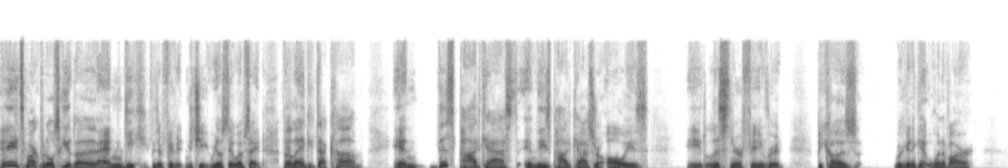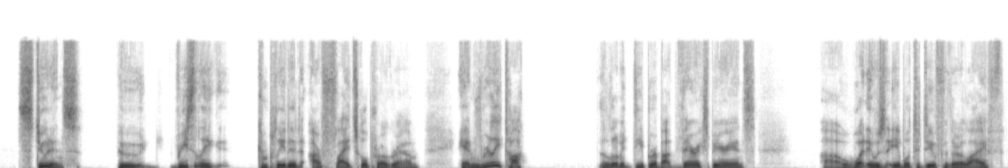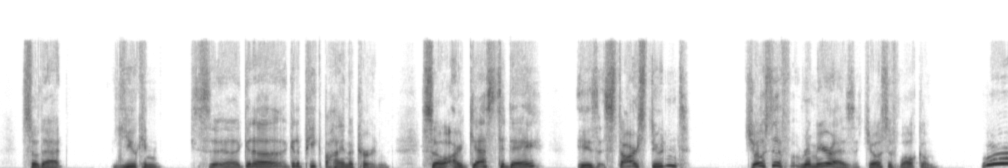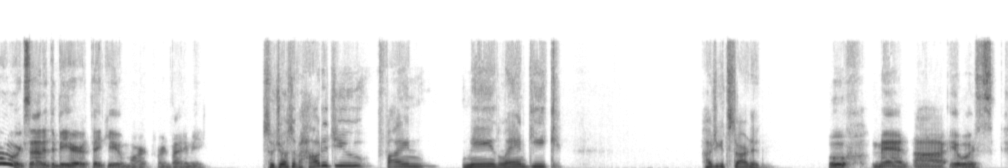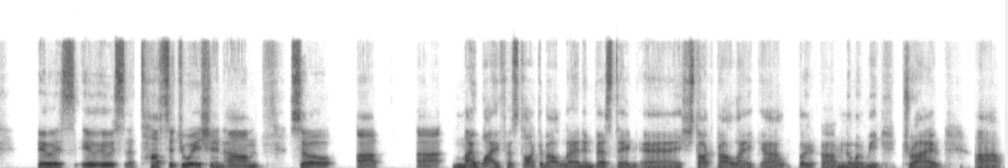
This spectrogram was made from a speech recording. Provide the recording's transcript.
Hey, it's Mark Podolsky, the Land Geek, with your favorite niche real estate website, thelandgeek.com. And this podcast and these podcasts are always a listener favorite because we're going to get one of our students who recently completed our flight school program and really talk a little bit deeper about their experience, uh, what it was able to do for their life, so that you can uh, get a get a peek behind the curtain. So our guest today is star student Joseph Ramirez. Joseph, welcome. Woo! Excited to be here. Thank you, Mark, for inviting me. So Joseph, how did you find me, Land Geek? How'd you get started? Oh man, uh, it was it was it, it was a tough situation. Um, so uh, uh, my wife has talked about land investing, and she's talked about like, uh, um, you know, when we drive, uh,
